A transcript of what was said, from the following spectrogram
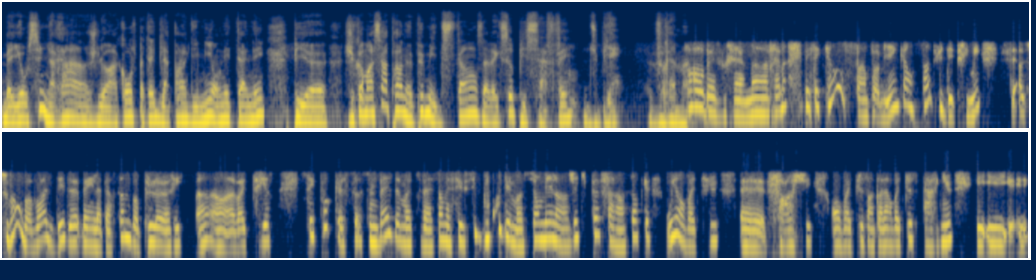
mais il y a aussi une rage, là, à cause peut-être de la pandémie, on est tanné. Puis euh, j'ai commencé à prendre un peu mes distances avec ça, puis ça fait du bien. Vraiment. Oh, ben vraiment, vraiment. Mais c'est quand on se sent pas bien, quand on se sent plus déprimé, euh, souvent on va voir l'idée de ben la personne va pleurer, hein, elle va être triste c'est pas que ça. C'est une baisse de motivation, mais c'est aussi beaucoup d'émotions mélangées qui peuvent faire en sorte que, oui, on va être plus euh, fâché, on va être plus en colère, on va être plus hargneux. Et,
